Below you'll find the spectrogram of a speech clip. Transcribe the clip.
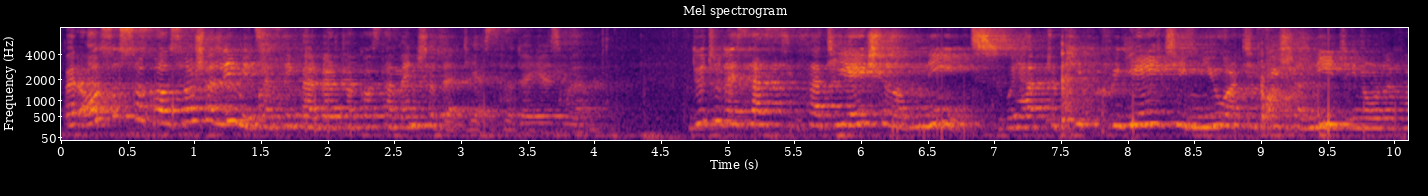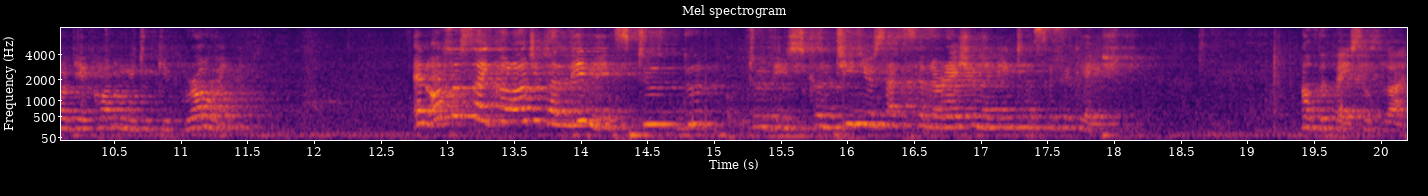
But also so-called social limits, I think Alberto Acosta mentioned that yesterday as well. Due to the satiation of needs, we have to keep creating new artificial needs in order for the economy to keep growing. And also psychological limits to, to this continuous acceleration and intensification of the pace of life.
